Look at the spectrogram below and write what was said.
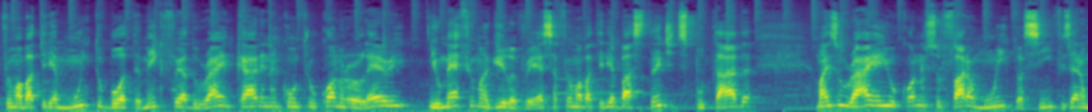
foi uma bateria muito boa também, que foi a do Ryan Callanan contra o Conor O'Leary e o Matthew McGillivray. Essa foi uma bateria bastante disputada mas o Ryan e o Conor surfaram muito, assim, fizeram.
